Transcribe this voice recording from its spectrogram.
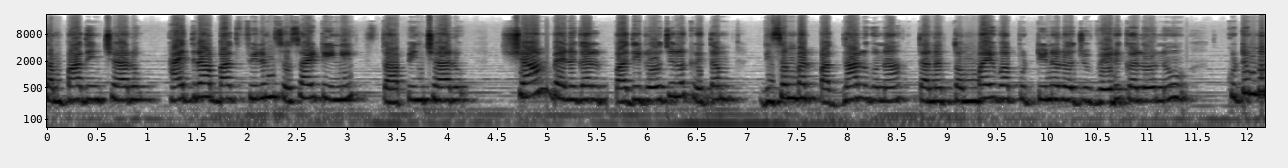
సంపాదించారు. హైదరాబాద్ ఫిల్మ్ సొసైటీని స్థాపించారు. శ్యామ్ బెనగల్ పది రోజుల క్రితం డిసెంబర్ పద్నాలుగున తన తొంభైవ పుట్టినరోజు వేడుకలను కుటుంబ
